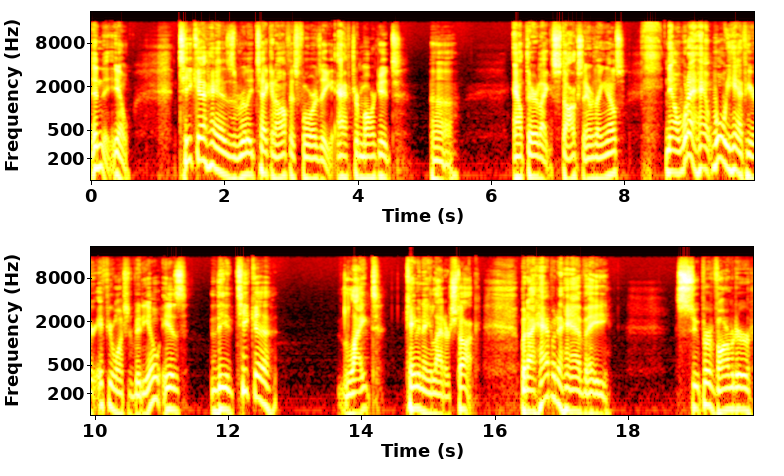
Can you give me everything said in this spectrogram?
And, you know, Tikka has really taken off as far as the aftermarket uh, out there, like stocks and everything else. Now, what I have, what we have here, if you're watching the video, is the Tikka light came in a lighter stock, but I happen to have a super varminter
